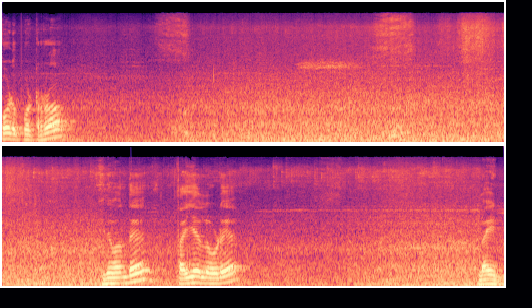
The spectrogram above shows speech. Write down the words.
கோடு போட்டுறோம். இது வந்து தையலோடைய லைன்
